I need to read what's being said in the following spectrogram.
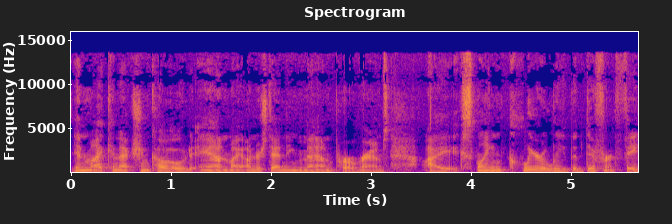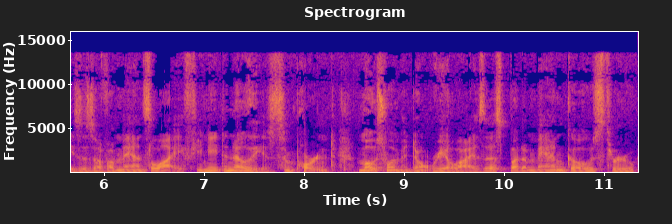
In my connection code and my understanding man programs, I explain clearly the different phases of a man's life. You need to know these. It's important. Most women don't realize this, but a man goes through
